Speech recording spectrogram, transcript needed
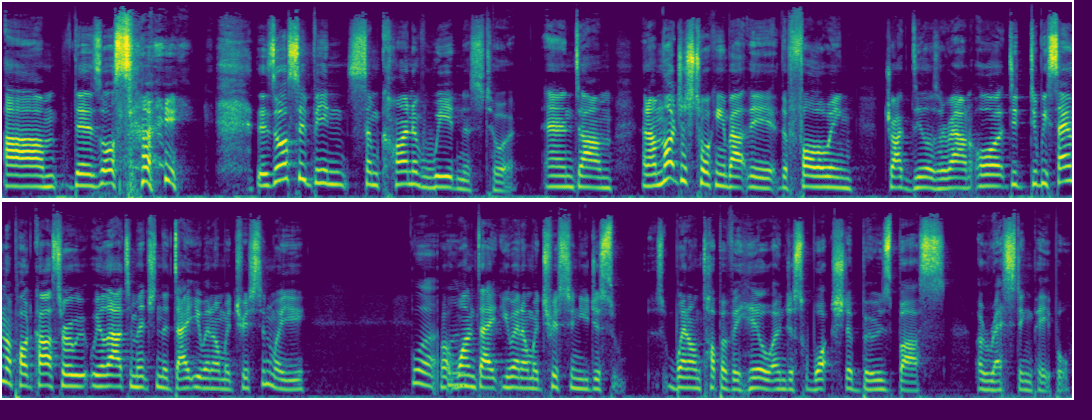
Um, there's also there's also been some kind of weirdness to it, and um, and I'm not just talking about the the following drug dealers around. Or did did we say on the podcast, or are we allowed to mention the date you went on with Tristan, where you What? well, one date you went on with Tristan, you just went on top of a hill and just watched a booze bus arresting people.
